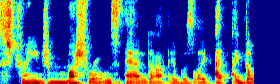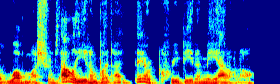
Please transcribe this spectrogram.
strange mushrooms and uh, it was like I, I don't love mushrooms. I'll eat them but I, they are creepy to me i don't know.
